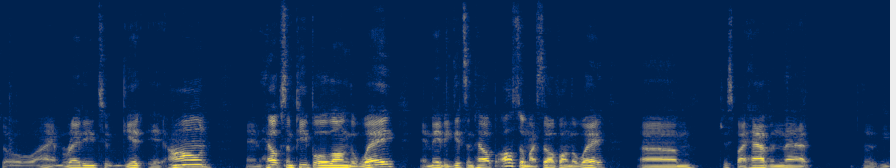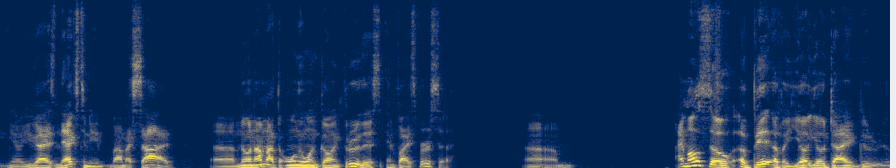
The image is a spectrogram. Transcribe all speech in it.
so I am ready to get it on and help some people along the way and maybe get some help also myself on the way um, just by having that the, you know you guys next to me by my side um, knowing i'm not the only one going through this and vice versa um, i'm also a bit of a yo-yo diet guru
